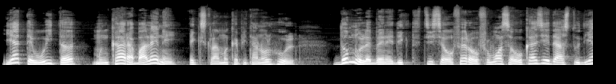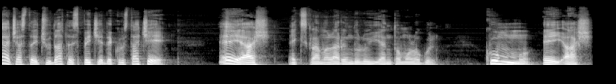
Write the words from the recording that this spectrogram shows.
Ia te uită, mâncarea balenei, exclamă capitanul Hull. Domnule Benedict, ți se oferă o frumoasă ocazie de a studia această ciudată specie de crustacee. Ei, aș, exclamă la rândul lui entomologul. Cum, ei, aș,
